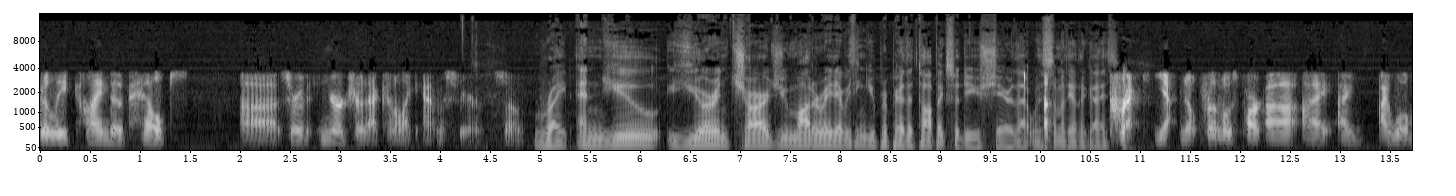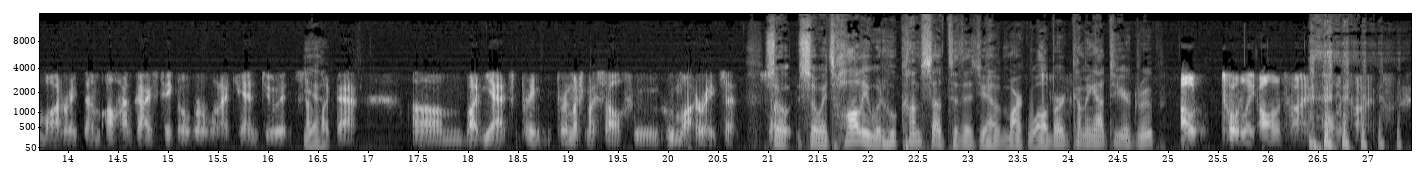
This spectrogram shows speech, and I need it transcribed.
really kind of helps uh, sort of nurture that kind of like atmosphere. So. Right. And you you're in charge. You moderate everything. You prepare the topics, or do you share that with some of the other guys? Correct. Yeah. No. For the most part, uh, I, I I will moderate them. I'll have guys take over when I can do it, stuff Yeah. like that. Um, but yeah, it's pretty pretty much myself who who moderates it. So so it's Hollywood. Who comes out to this? You have Mark Wahlberg coming out to your group. oh, totally, all the time, all the time.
